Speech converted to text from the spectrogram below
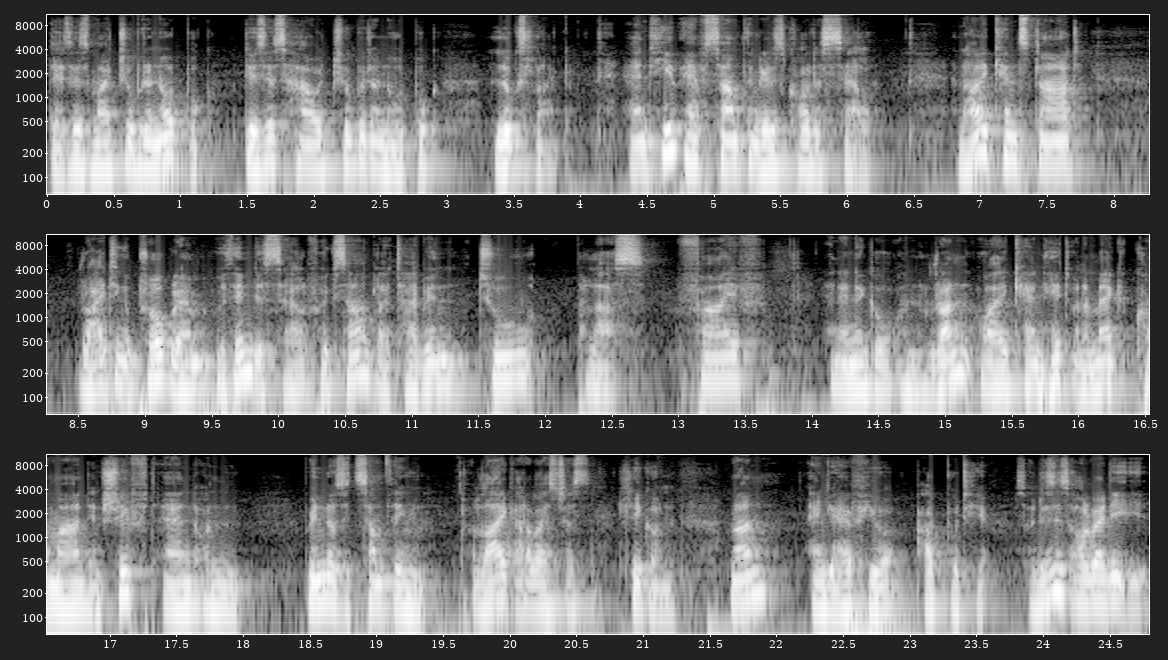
this is my Jupyter notebook. This is how a Jupyter notebook looks like. And here we have something that is called a cell. And now I can start writing a program within this cell. For example, I type in 2 plus 5 and then I go on run or I can hit on a Mac command and shift and on Windows it's something like otherwise just click on run and you have your output here. So this is already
